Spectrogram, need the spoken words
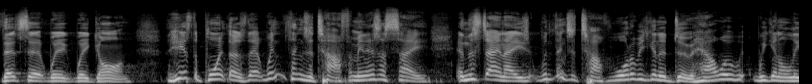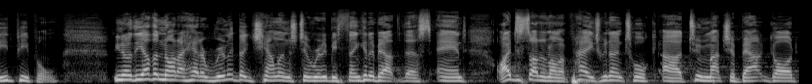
that's it, we're, we're gone. Here's the point though, is that when things are tough, I mean, as I say, in this day and age, when things are tough, what are we going to do? How are we going to lead people? You know, the other night I had a really big challenge to really be thinking about this, and I decided on a page, we don't talk uh, too much about God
